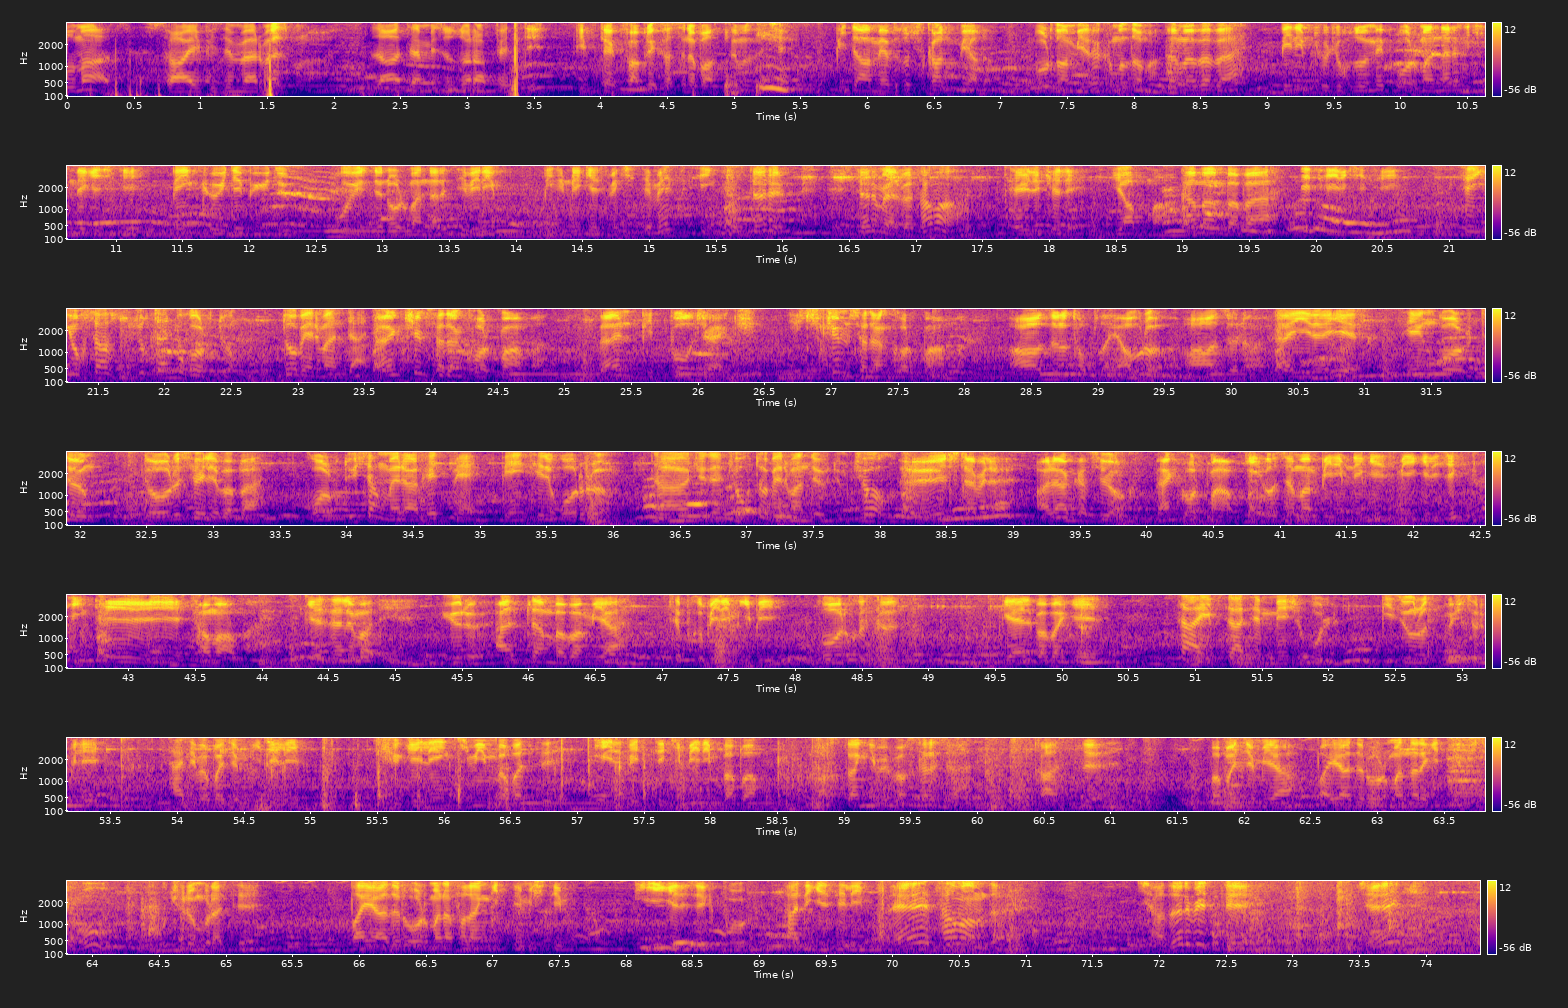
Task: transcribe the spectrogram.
Olmaz. Sahip izin vermez buna. Zaten bizi zor affetti. Biftek fabrikasını bastığımız için. Bir daha mevzu çıkartmayalım. Buradan bir yere kımıldama. Ama baba, benim çocukluğum hep ormanların içinde geçti. Ben köyde büyüdüm. O yüzden ormanları severim. Benimle gezmek istemez misin? İsterim. İsterim elbet ama tehlikeli. Yapma. Tamam baba. Ne tehlikesi? Sen yoksa sucuktan mı korktun? Doberman'dan. Ben kimseden korkmam. Ben Pitbull Jack. Hiç kimseden korkmam. Ağzını topla yavru, ağzını. Hayır hayır, sen korktun. Doğru söyle baba. Korktuysan merak etme, ben seni korurum. Daha önceden çok Doberman dövdüm, çok. Hiç de bile, alakası yok. Ben korkmam. İyi o zaman benimle gezmeye gelecek misin? İyi iyi, tamam. Gezelim hadi. Yürü, aslan babam ya. Tıpkı benim gibi, korkusuz. Gel baba gel. Sahip zaten meşgul. Bizi unutmuştur bile. Hadi babacım gidelim. Şu gelen kimin babası? Elbette ki benim babam. Aslan gibi baksanıza. Kaslı. Babacım ya bayağıdır ormanlara gitmemiştim. Oo, uçurum burası. Bayağıdır ormana falan gitmemiştim. İyi gelecek bu. Hadi gezelim. Ve tamamdır. Çadır bitti. Jack.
